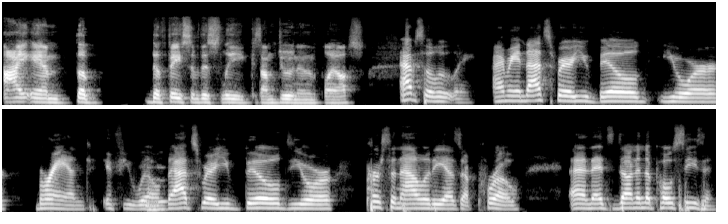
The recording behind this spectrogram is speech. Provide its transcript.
I am the the face of this league because I'm doing it in the playoffs. Absolutely. I mean, that's where you build your brand, if you will. Mm-hmm. That's where you build your personality as a pro. And it's done in the postseason.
